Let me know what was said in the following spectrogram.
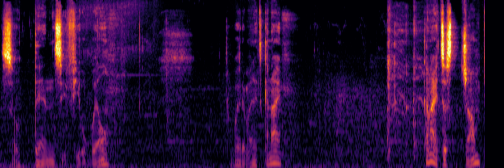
so tense if you will. Wait a minute can I can I just jump?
